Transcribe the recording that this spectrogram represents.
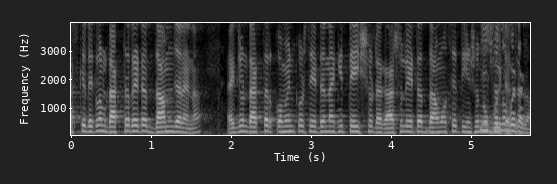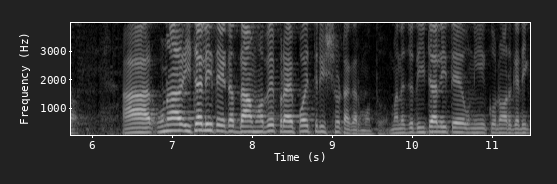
আজকে দেখলাম ডাক্তাররা এটার দাম জানে না। একজন ডাক্তার কমেন্ট করছে এটা নাকি তেইশশো টাকা আসলে এটার দাম হচ্ছে তিনশো 390 নব্বই টাকা। আর ওনার ইটালিতে এটার দাম হবে প্রায় পঁয়ত্রিশশো টাকার মতো। মানে যদি ইটালিতে উনি কোনো অর্গানিক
